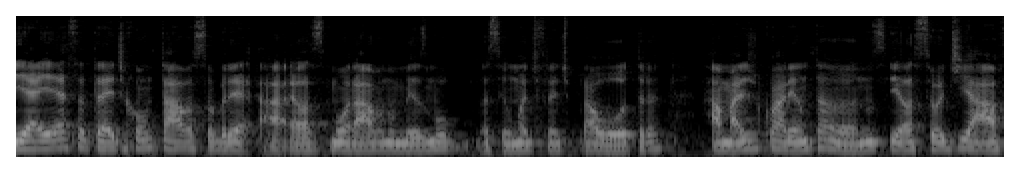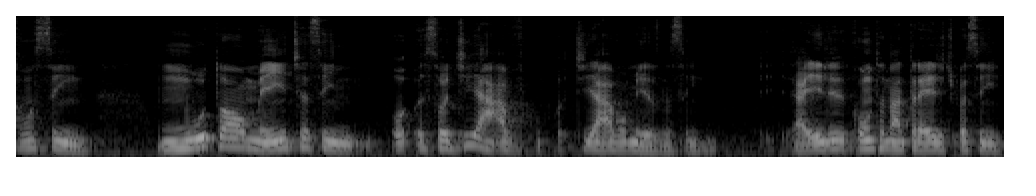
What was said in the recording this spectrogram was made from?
E aí essa thread contava sobre a- elas moravam no mesmo, assim, uma de frente pra outra há mais de 40 anos e elas se odiavam assim mutualmente, assim, se odiavam, odiavam mesmo, assim. Aí ele conta na thread, tipo assim,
